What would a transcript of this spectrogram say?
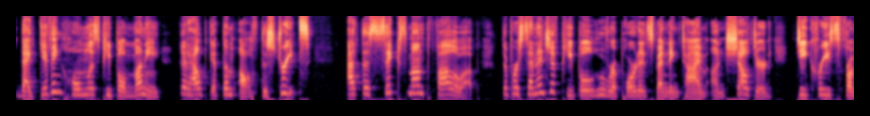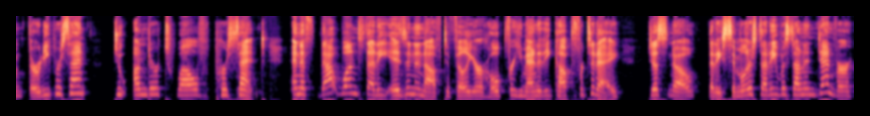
that giving homeless people money could help get them off the streets. At the six month follow up, the percentage of people who reported spending time unsheltered decreased from 30% to under 12%. And if that one study isn't enough to fill your Hope for Humanity cup for today, just know that a similar study was done in Denver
